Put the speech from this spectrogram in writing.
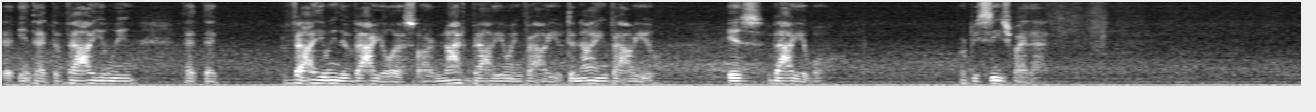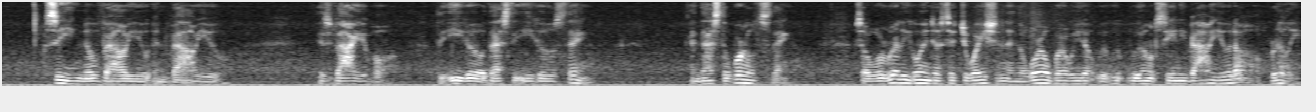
that the valuing, that, that valuing the valueless or not valuing value, denying value is valuable. We're besieged by that. Seeing no value in value is valuable. The ego, that's the ego's thing. And that's the world's thing. So we're really going to a situation in the world where we don't we, we don't see any value at all, really,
